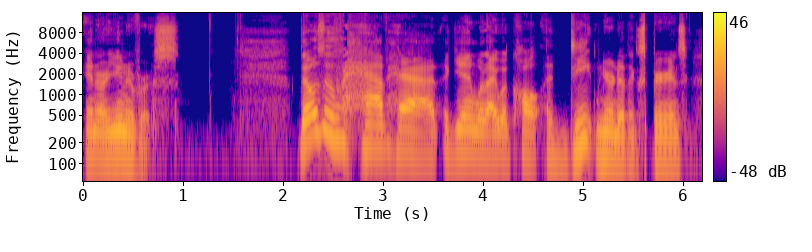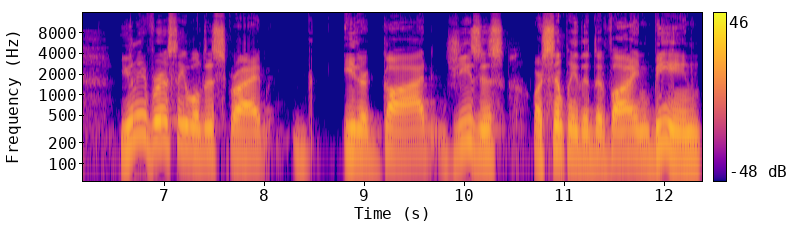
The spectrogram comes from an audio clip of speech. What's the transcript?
in our universe. Those who have had, again, what I would call a deep near death experience, universally will describe either God, Jesus, or simply the divine being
